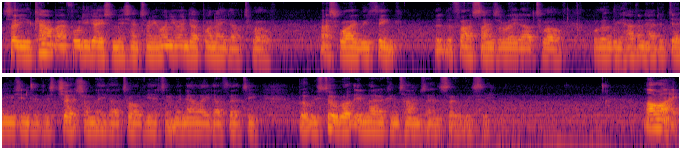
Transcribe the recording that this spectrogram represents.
So you count back 40 days from Nisan 21, you end up on Adar 12. That's why we think that the fast signs are Adar 12, although we haven't had a deluge into this church on Adar 12 yet, and we're now Adar 13. But we've still got the American time zone, so we see. Alright,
